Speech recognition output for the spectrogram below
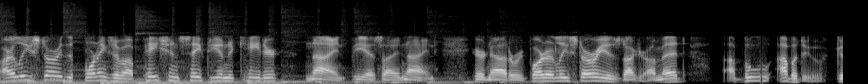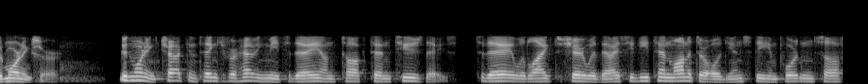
Our lead story this morning is about Patient Safety Indicator 9, PSI 9. Here now to report our lead story is Dr. Ahmed Abuabdou. Good morning, sir. Good morning, Chuck, and thank you for having me today on Talk 10 Tuesdays. Today, I would like to share with the ICD 10 Monitor audience the importance of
